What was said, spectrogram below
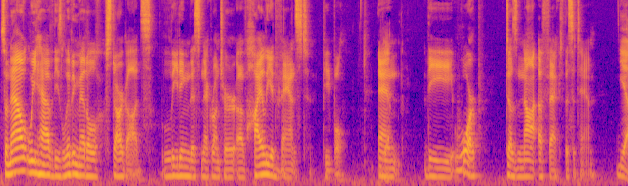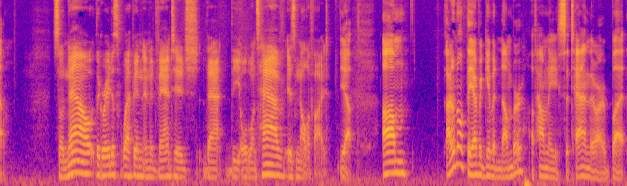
So now we have these living metal star gods leading this Necrontyr of highly advanced people. And the warp does not affect the C'tan. Yeah. So now the greatest weapon and advantage that the old ones have is nullified. Yeah. Um I don't know if they ever give a number of how many C'tan there are, but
